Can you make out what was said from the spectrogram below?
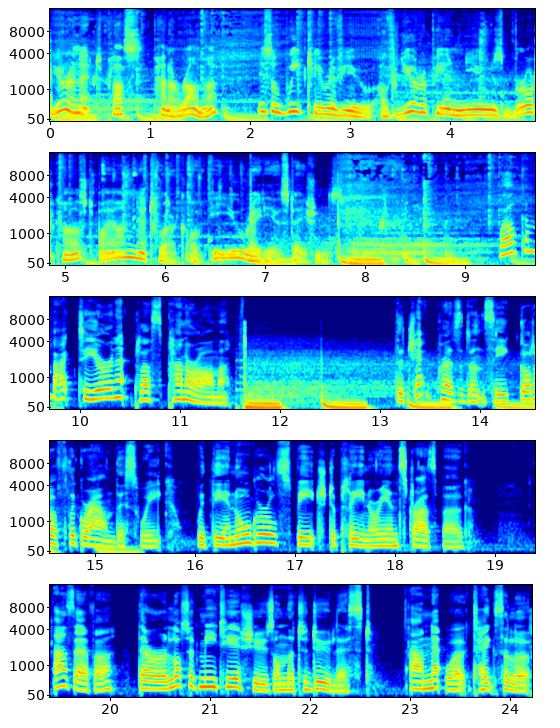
Euranet Plus Panorama is a weekly review of European news broadcast by our network of EU radio stations. Welcome back to Euranet Plus Panorama. The Czech presidency got off the ground this week with the inaugural speech to plenary in Strasbourg. As ever, there are a lot of meaty issues on the to do list. Our network takes a look.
